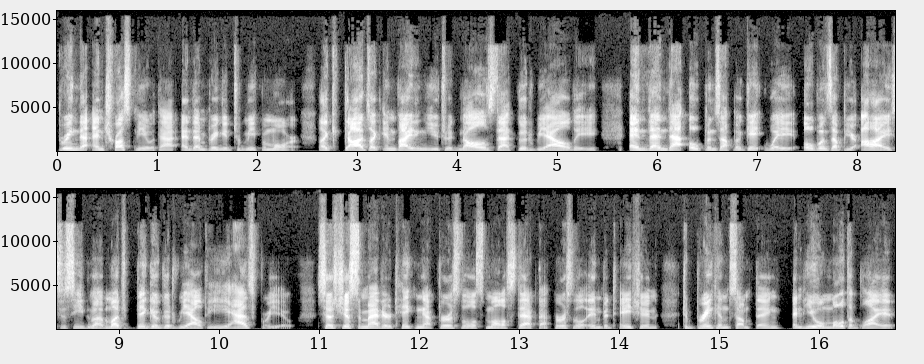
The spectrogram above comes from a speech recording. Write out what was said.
bring that, and trust me with that, and then bring it to me for more. Like God's like inviting you to acknowledge that good reality, and then that opens up a gateway, opens up your eyes to see a much bigger good reality he has for you. So it's just a matter of taking that first little small step, that first little invitation to bring him something, and he will multiply it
